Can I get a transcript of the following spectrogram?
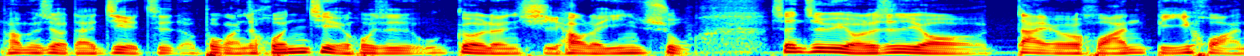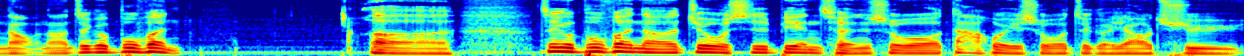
他们是有戴戒指的，不管是婚戒或是个人喜好的因素，甚至于有的是有戴耳环、鼻环哦。那这个部分。呃，这个部分呢，就是变成说大会说这个要去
